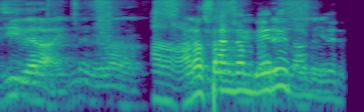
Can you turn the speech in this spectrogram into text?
ஜி வேறா? அரசாங்கம் வேறு நாடு வேறு.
